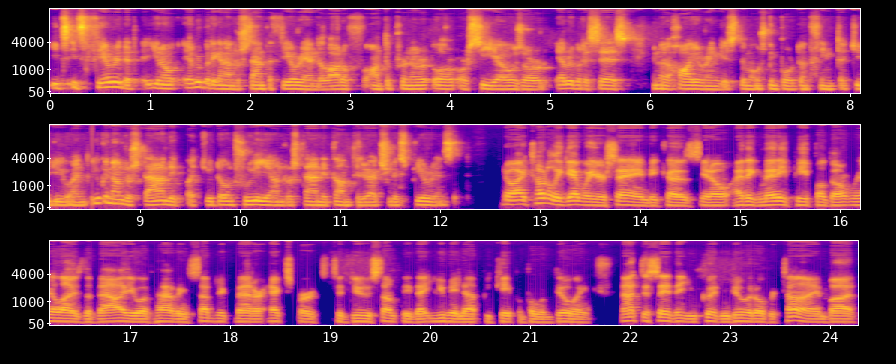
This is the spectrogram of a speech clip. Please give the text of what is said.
it's it's theory that you know everybody can understand the theory. And a lot of entrepreneur or, or ceos or everybody says you know the hiring is the most important thing that you do. And you can understand it but you don't really understand it until you actually experience it no, I totally get what you're saying because, you know, I think many people don't realize the value of having subject matter experts to do something that you may not be capable of doing. Not to say that you couldn't do it over time, but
